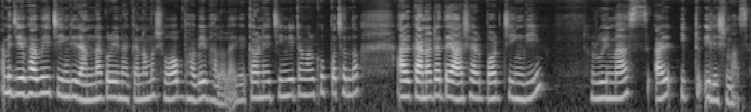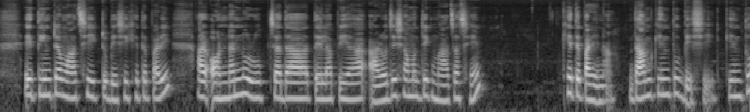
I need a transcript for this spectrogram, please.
আমি যেভাবেই চিংড়ি রান্না করি না কেন, আমার সবভাবেই ভালো লাগে। কারণ এই চিংড়িটা আমার খুব পছন্দ। আর কানাডাতে আসার পর চিংড়ি রুই মাছ আর একটু ইলিশ মাছ। এই তিনটা মাছই একটু বেশি খেতে পারি। আর অন্যান্য রূপচাঁদা, তেলাপিয়া আরও যে সামুদ্রিক মাছ আছে, খেতে পারি না। দাম কিন্তু বেশি, কিন্তু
